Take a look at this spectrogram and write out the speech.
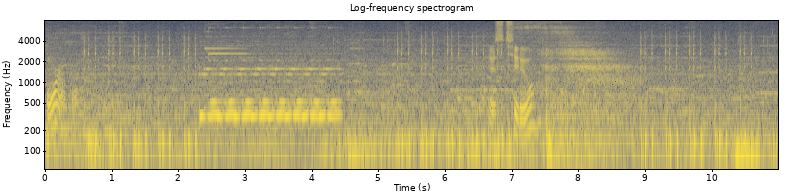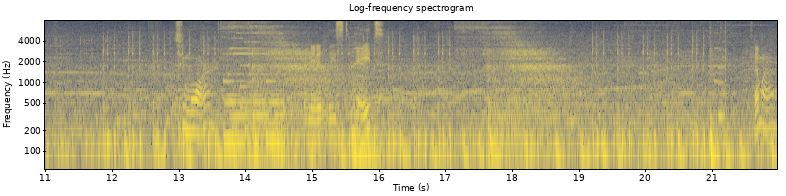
Horrible. There's two. More. We need at least eight. Come on.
